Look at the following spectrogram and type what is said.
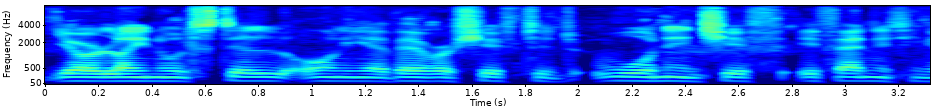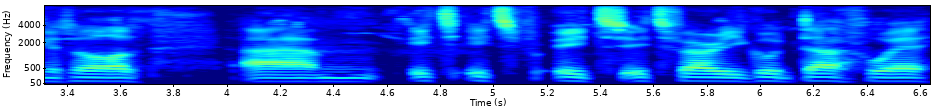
your line will still only have ever shifted one inch, if if anything at all. Um, it's it's it's it's very good that way.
